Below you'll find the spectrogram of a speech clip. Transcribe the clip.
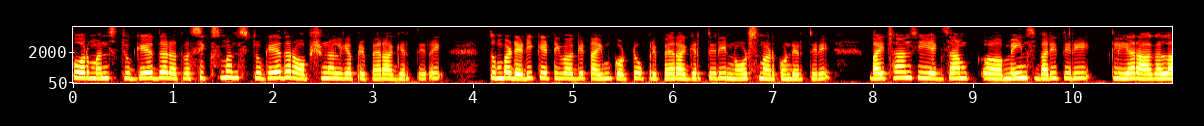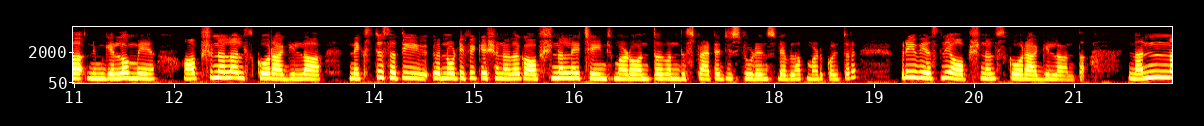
ಫೋರ್ ಮಂತ್ಸ್ ಟುಗೆದರ್ ಅಥವಾ ಸಿಕ್ಸ್ ಮಂತ್ಸ್ ಟುಗೆದರ್ ಆಪ್ಷನಲ್ಗೆ ಪ್ರಿಪೇರ್ ಆಗಿರ್ತೀರಿ. ತುಂಬ ಡೆಡಿಕೇಟಿವ್ ಆಗಿ ಟೈಮ್ ಕೊಟ್ಟು ಪ್ರಿಪೇರ್ ಆಗಿರ್ತೀರಿ ನೋಟ್ಸ್ ಮಾಡ್ಕೊಂಡಿರ್ತೀರಿ. ಬೈ ಚಾನ್ಸ್ ಈ ಎಕ್ಸಾಮ್ ಮೇನ್ಸ್ ಬರಿತೀರಿ ಕ್ಲಿಯರ್ ಆಗಲ್ಲ ನಿಮಗೆಲ್ಲೋ ಮೇ ಆಪ್ಷನಲಲ್ಲಿ ಸ್ಕೋರ್ ಆಗಿಲ್ಲ. ನೆಕ್ಸ್ಟ್ ಸತಿ ನೋಟಿಫಿಕೇಶನ್ ಆದಾಗ ಆಪ್ಷನಲ್ನೇ ಚೇಂಜ್ ಮಾಡೋ ಅಂತ ಒಂದು ಸ್ಟ್ರಾಟಜಿ ಸ್ಟೂಡೆಂಟ್ಸ್ ಡೆವಲಪ್ ಮಾಡ್ಕೊಳ್ತಾರೆ. ಪ್ರೀವಿಯಸ್ಲಿ ಆಪ್ಷನಲ್ ಸ್ಕೋರ್ ಆಗಿಲ್ಲ ಅಂತ. ನನ್ನ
